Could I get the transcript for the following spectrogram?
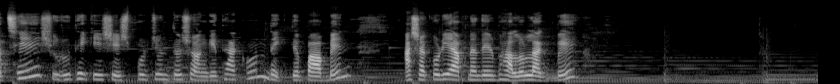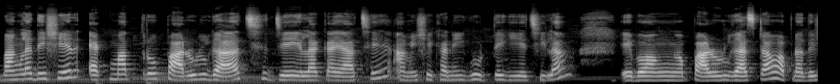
আছে। শুরু থেকে শেষ পর্যন্ত সঙ্গে থাকুন, দেখতে পাবেন। আশা করি আপনাদের ভালো লাগবে। বাংলাদেশের একমাত্র পারুল গাছ যে এলাকায় আছে, আমি সেখানেই ঘুরতে গিয়েছিলাম এবং পারুল গাছটাও আপনাদের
